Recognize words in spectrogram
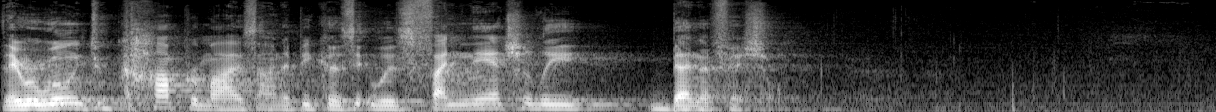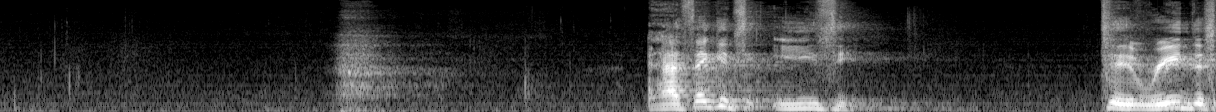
They were willing to compromise on it because it was financially beneficial. And I think it's easy to read this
